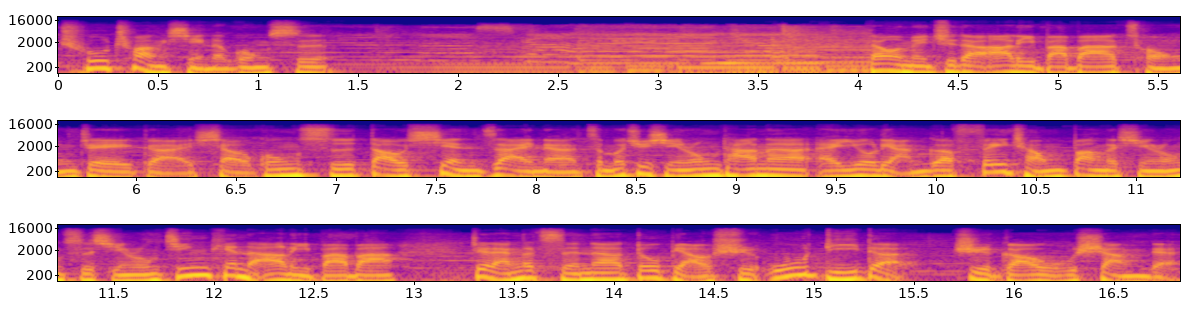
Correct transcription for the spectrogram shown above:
初创型的公司。 但我们知道阿里巴巴从这个小公司到现在呢，怎么去形容它呢？哎，有两个非常棒的形容词形容今天的阿里巴巴。这两个词呢，都表示无敌的、至高无上的。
